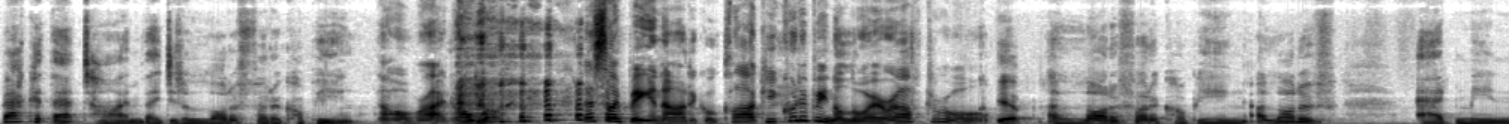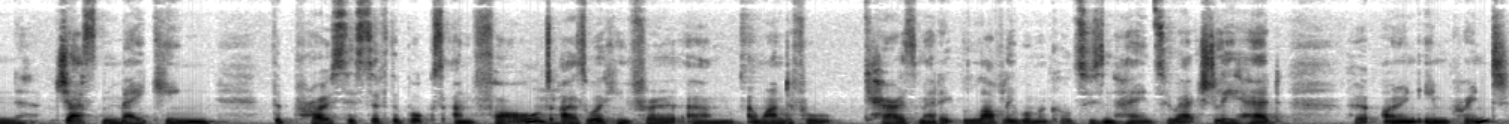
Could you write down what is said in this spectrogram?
Back at that time, they did a lot of photocopying. Oh right. Oh well. That's like being an article clerk. You could have been a lawyer after all. Yep. A lot of photocopying, a lot of admin, just making the process of the books unfold. Mm. I was working for um, a wonderful, charismatic, lovely woman called Susan Haynes, who actually had her own imprint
